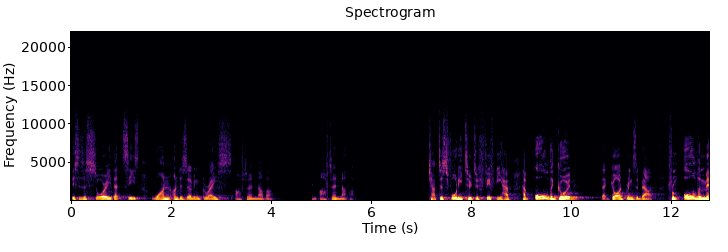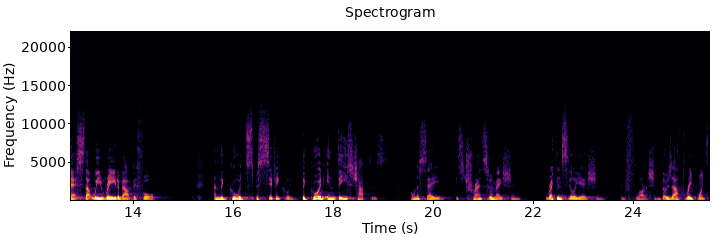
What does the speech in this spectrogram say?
This is a story that sees one undeserving grace after another and after another. Chapters 42 to 50 have, have all the good that God brings about from all the mess that we read about before. And the good specifically, the good in these chapters, I want to say is transformation, reconciliation, and flourishing. Those are three points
